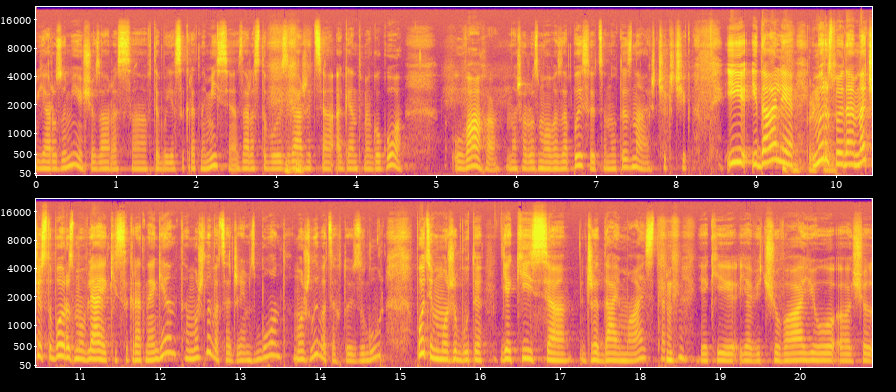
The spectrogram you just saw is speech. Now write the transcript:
Я розумію, що зараз в тебе є секретна місія. Зараз з тобою зв'яжеться агент Мегого. Увага, наша розмова записується. Ну ти знаєш, чик-чик. І, і далі ми розповідаємо, наче з тобою розмовляє якийсь секретний агент. Можливо, це Джеймс Бонд, можливо, це хтось з ГУР. Потім може бути якийсь е, джедай-майстер, який я відчуваю, що.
